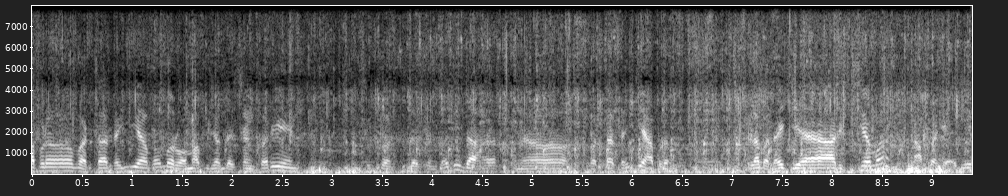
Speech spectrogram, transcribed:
આપણે વળતા થઈ ગયા બરાબર પૂજા દર્શન કરીને શુક્રવારથી દર્શન કરી દીધા અને વરસાદ થઈ ગયા આપણે. પેલા બધા ગયા રિક્ષામાં, આપણે હેડે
